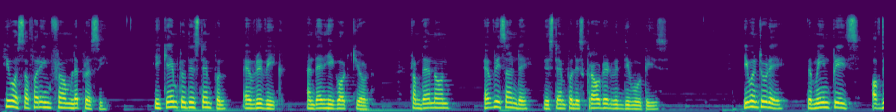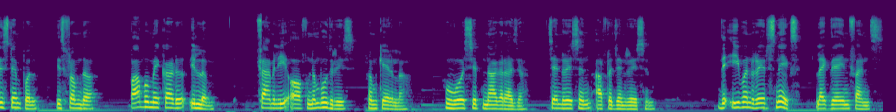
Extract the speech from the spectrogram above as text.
He was suffering from leprosy. He came to this temple every week and then he got cured. From then on, every Sunday, this temple is crowded with devotees. Even today, the main priest of this temple is from the Pambumekadu Illam family of Nambudris from Kerala who worship Nagaraja generation after generation. They even rear snakes like their infants.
